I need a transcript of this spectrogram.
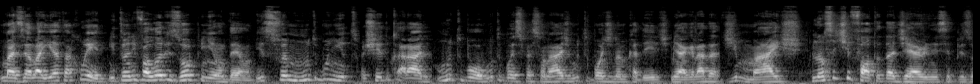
Mas ela ia estar tá com ele. Então ele valorizou a opinião dela. Isso foi muito bonito. Achei do caralho. Muito bom, muito bom esse personagem, muito boa a dinâmica deles. Me agrada demais. Não senti falta da Jerry nesse episódio.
